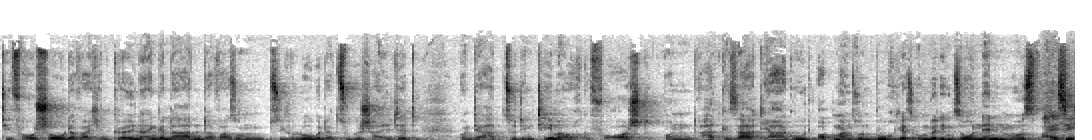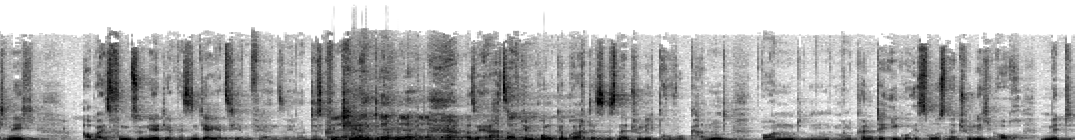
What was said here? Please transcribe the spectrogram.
TV-Show, da war ich in Köln eingeladen, da war so ein Psychologe dazu geschaltet und der hat zu dem Thema auch geforscht und hat gesagt, ja gut, ob man so ein Buch jetzt unbedingt so nennen muss, weiß ich nicht. Aber es funktioniert ja. Wir sind ja jetzt hier im Fernsehen und diskutieren drüber. Also er hat es auf den Punkt gebracht. Es ist natürlich provokant und mm, man könnte Egoismus natürlich auch mit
